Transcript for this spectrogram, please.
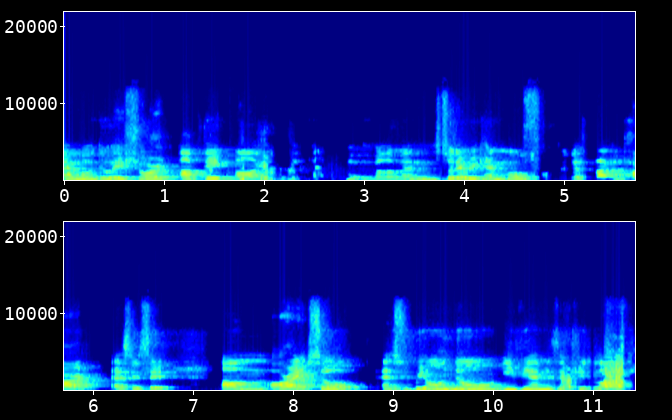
I will do a short update on the development so that we can move to the fun part, as you say. Um, all right, so as we all know, EVM is actually launched.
